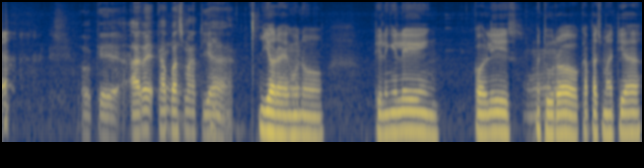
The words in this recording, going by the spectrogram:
Oke, arek kapas Madya. Iya rek ngono. Diling-iling. Kolis, Madura, Kapas Madya,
